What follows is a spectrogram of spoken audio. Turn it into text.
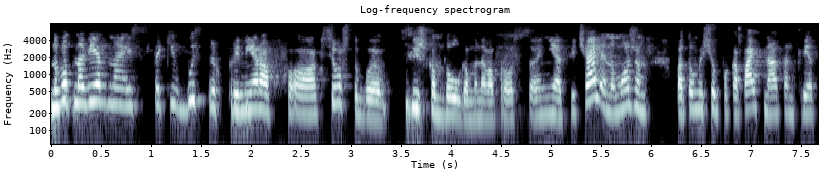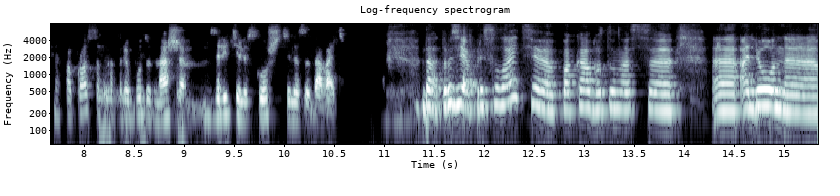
Ну вот, наверное, из таких быстрых примеров э, все, чтобы слишком долго мы на вопрос не отвечали, но можем потом еще покопать на конкретных вопросах, которые будут наши зрители, слушатели задавать. Да, друзья, присылайте, пока вот у нас э, э Алена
